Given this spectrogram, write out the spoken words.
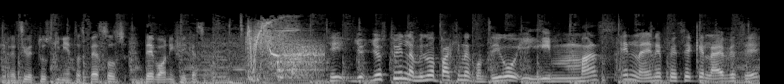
y recibe tus 500 pesos de bonificación. Sí, yo, estoy en la misma página contigo y, más en la NFC que en la AFC.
